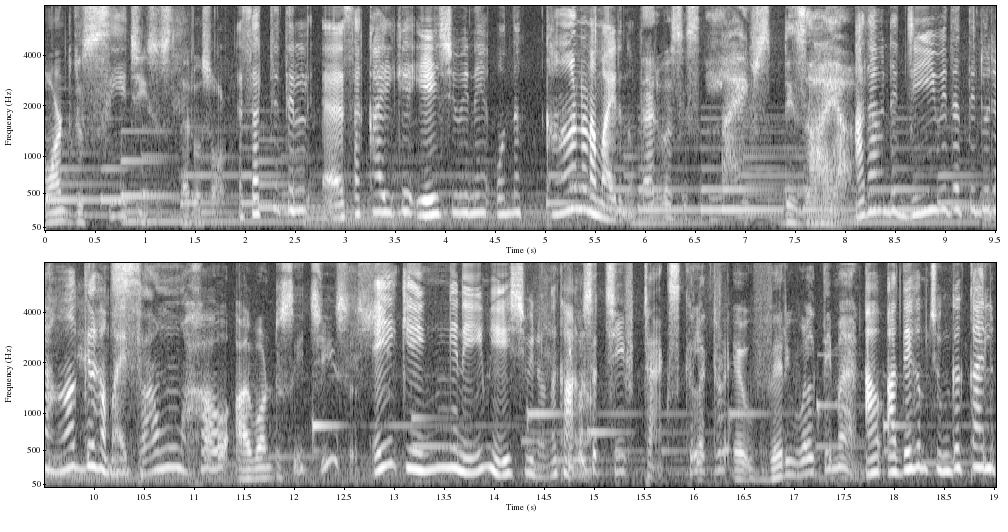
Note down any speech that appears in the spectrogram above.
wanted to see Jesus. That was സത്യത്തിൽ സക്കായിക്ക് യേശുവിനെ ഒന്ന് കാണണമായിരുന്നു That was his life's desire. അതവന്റെ ജീവിതത്തിന്റെ ഒരു ആഗ്രഹമായിരുന്നു Somehow, I want to see Jesus. എനിക്ക് എങ്ങനെയും യേശുവിനൊന്ന് He was കാണണം a chief tax collector, a very wealthy man. അ- അദ്ദേഹം ചുങ്കക്കാരിൽ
